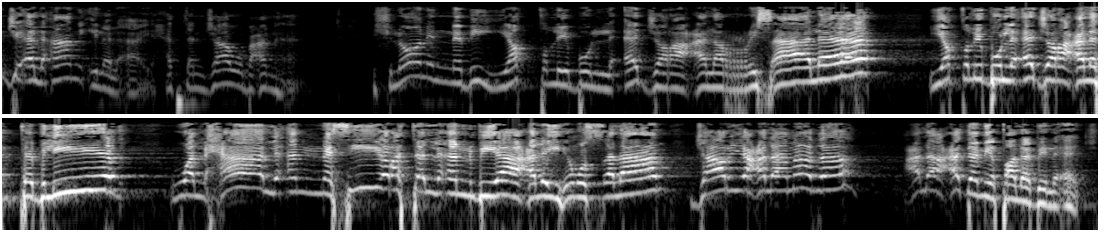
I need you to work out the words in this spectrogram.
نجي الآن إلى الآية حتى نجاوب عنها. شلون النبي يطلب الأجر على الرسالة يطلب الأجر على التبليغ والحال أن سيرة الأنبياء عليهم السلام جارية على ماذا؟ على عدم طلب الأجر.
